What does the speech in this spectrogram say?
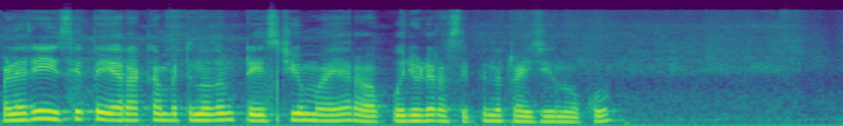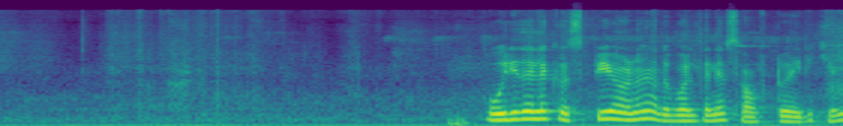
വളരെ ഈസി തയ്യാറാക്കാൻ പറ്റുന്നതും ടേസ്റ്റിയുമായ റവപ്പൂരിയുടെ റെസിപ്പി ഒന്ന് ട്രൈ ചെയ്ത് നോക്കൂ. പൂരി നല്ല ക്രിസ്പിയുമാണ് അതുപോലെ തന്നെ സോഫ്റ്റും ആയിരിക്കും.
